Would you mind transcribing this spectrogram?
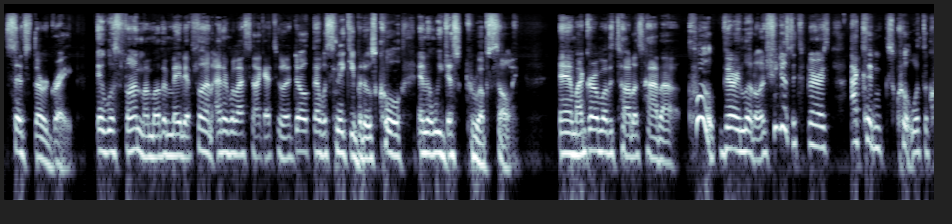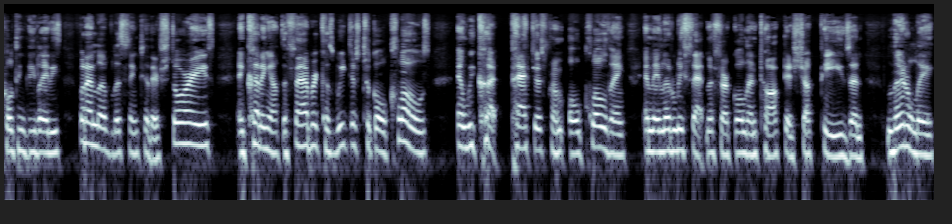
since third grade. It was fun. My mother made it fun. I didn't realize till I got to an adult that was sneaky, but it was cool. And then we just grew up sewing. And my grandmother taught us how to quilt very little. And she just experienced, I couldn't quilt with the quilting bee ladies, but I love listening to their stories and cutting out the fabric because we just took old clothes and we cut patches from old clothing and they literally sat in a circle and talked and shucked peas and literally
